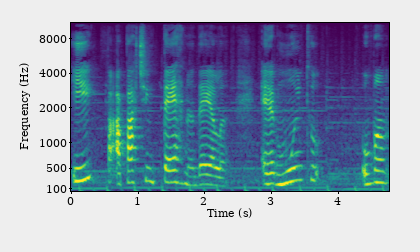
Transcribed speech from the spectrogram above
E a parte interna dela é muito uma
